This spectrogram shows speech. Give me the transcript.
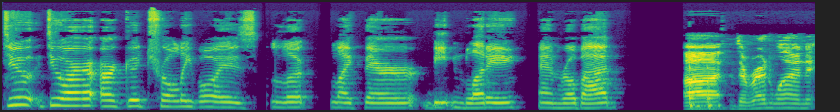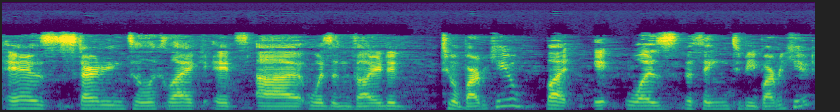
Do do our our good trolley boys look like they're beaten bloody and real bad? Uh, the red one is starting to look like it uh was invited to a barbecue, but it was the thing to be barbecued.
